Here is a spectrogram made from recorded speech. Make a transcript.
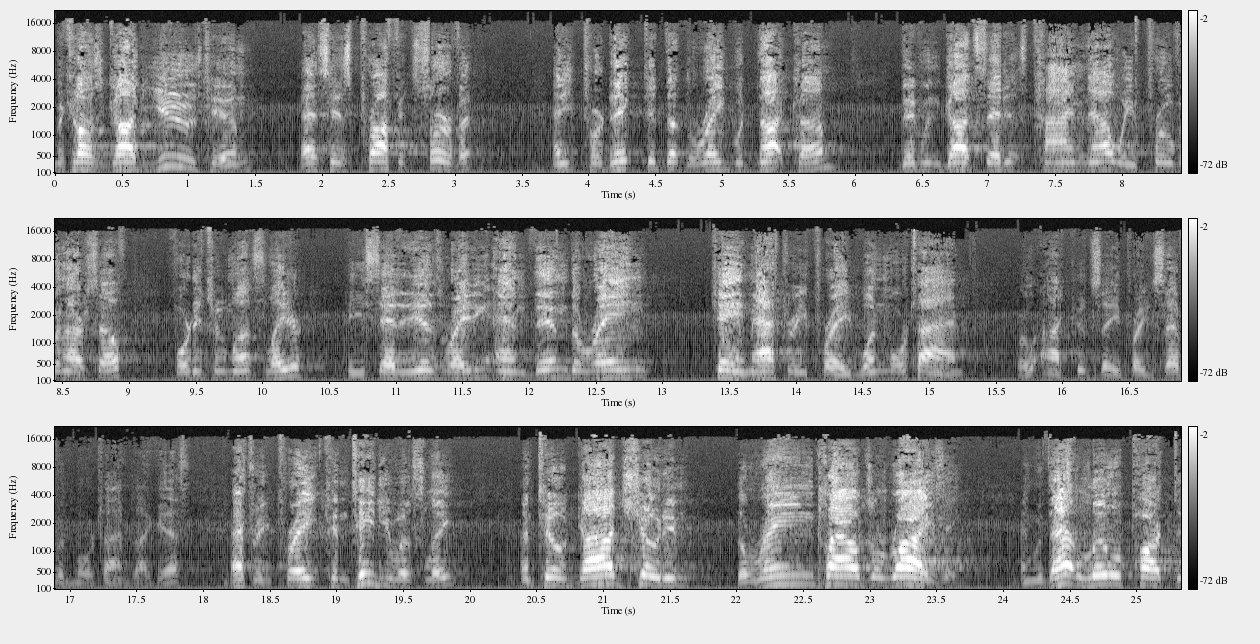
because God used him as his prophet servant, and he predicted that the rain would not come. Then when God said it's time now, we've proven ourselves. 42 months later, he said it is raining, and then the rain came after he prayed one more time well, I could say he prayed seven more times, I guess, after he prayed continuously until God showed him the rain clouds are rising. And with that little part to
